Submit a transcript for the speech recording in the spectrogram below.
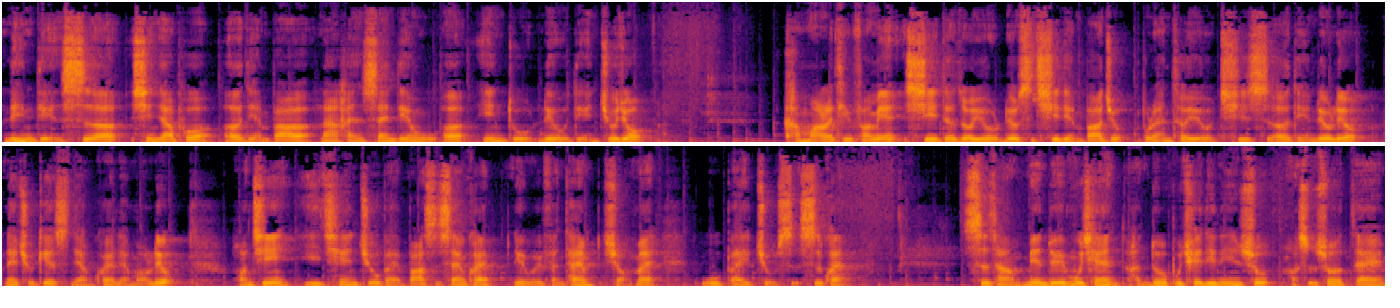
零点四二，新加坡二点八二，南韩三点五二，印度六点九九。Commodity 方面，西德州油六十七点八九，布兰特油七十二点六六。Natural gas 两块两毛六，黄金一千九百八十三块，略微反弹。小麦五百九十四块。市场面对目前很多不确定的因素，老实说，在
